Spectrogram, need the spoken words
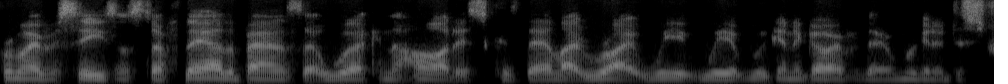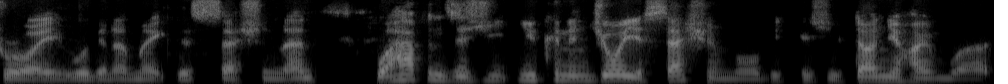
from overseas and stuff, they are the bands that are working the hardest because they're like, right, we, we, we're going to go over there and we're going to destroy, we're going to make this session. And what happens is you, you can enjoy your session more because you've done your homework,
